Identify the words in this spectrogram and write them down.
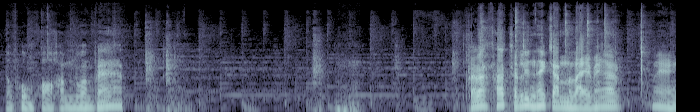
เดี๋ยวผมขอคำนวณแป๊บก็ถ้าจะเล่นให้กำไรแม่งก็แม่ง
